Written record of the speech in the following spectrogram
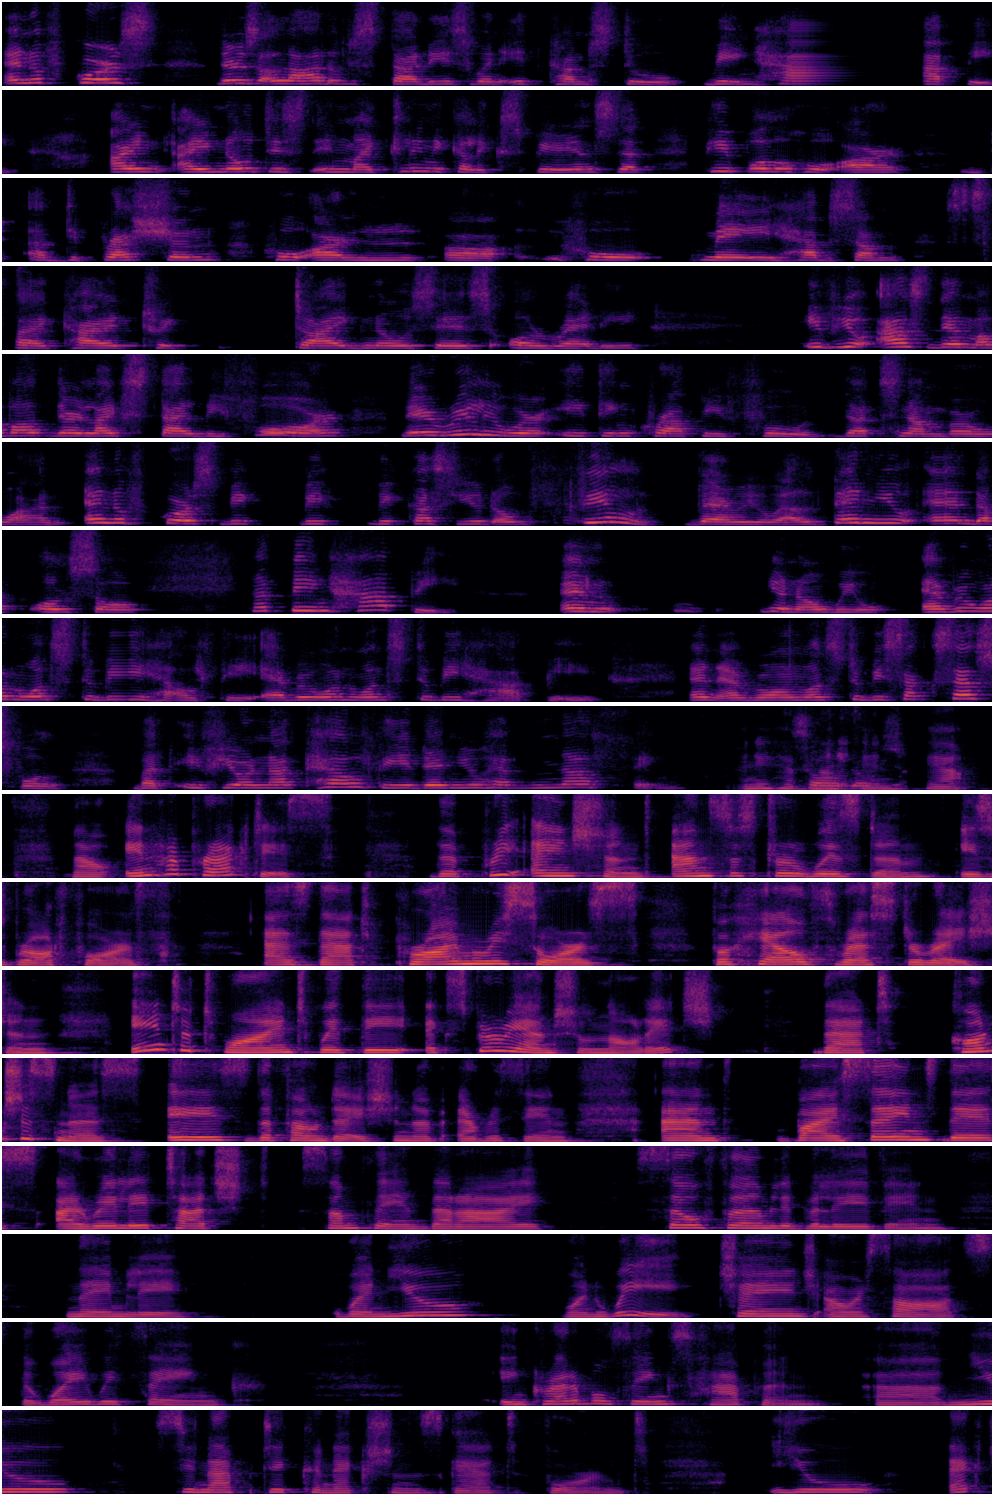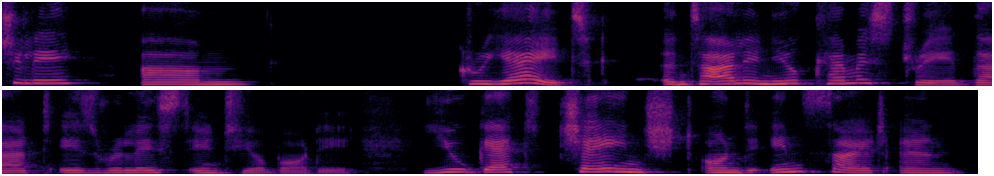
And of course, there's a lot of studies when it comes to being happy. I, I noticed in my clinical experience that people who are uh, depression, who are uh, who may have some psychiatric diagnosis already, if you ask them about their lifestyle before, they really were eating crappy food. That's number one. And of course, be, be, because you don't feel very well, then you end up also not being happy. And you know, we everyone wants to be healthy, everyone wants to be happy, and everyone wants to be successful. But if you're not healthy, then you have nothing. And you have so nothing. Those... Yeah. Now, in her practice, the pre ancient ancestral wisdom is brought forth as that primary source for health restoration, intertwined with the experiential knowledge that consciousness is the foundation of everything. And by saying this, I really touched something that I so firmly believe in, namely, when you, when we change our thoughts, the way we think, incredible things happen. Uh, new synaptic connections get formed. You actually um, create entirely new chemistry that is released into your body. You get changed on the inside and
